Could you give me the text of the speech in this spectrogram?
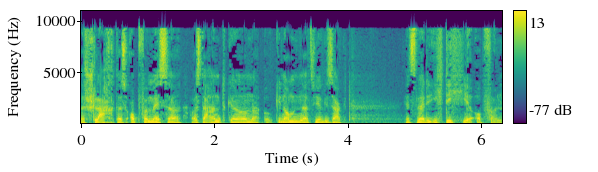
das Schlacht, das Opfermesser aus der Hand genommen, genommen hat sie ihr gesagt, jetzt werde ich dich hier opfern.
